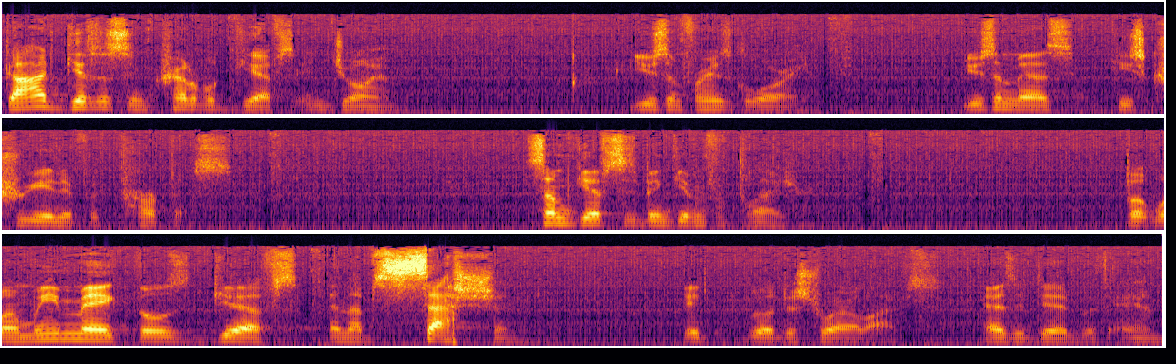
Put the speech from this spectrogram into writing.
God gives us incredible gifts. Enjoy them. Use them for His glory. Use them as He's created with purpose. Some gifts has been given for pleasure. But when we make those gifts an obsession, it will destroy our lives, as it did with Amnon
